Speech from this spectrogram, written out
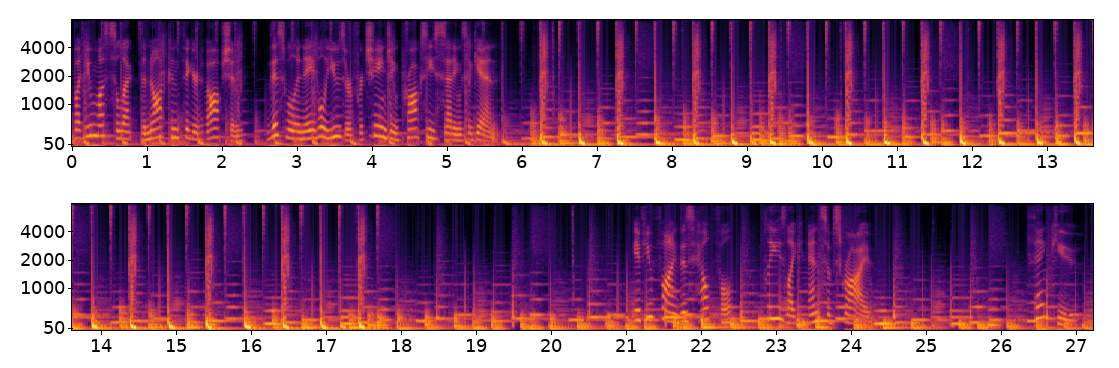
but you must select the Not Configured option, this will enable user for changing proxy settings again. If you find this helpful, please like and subscribe. Thank you.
